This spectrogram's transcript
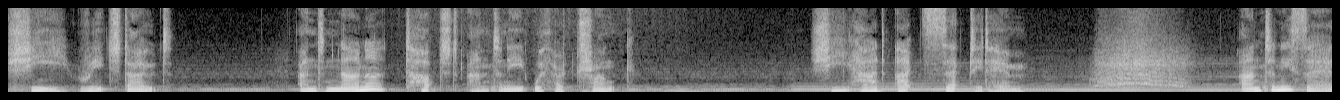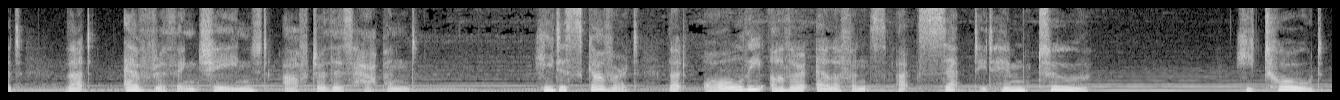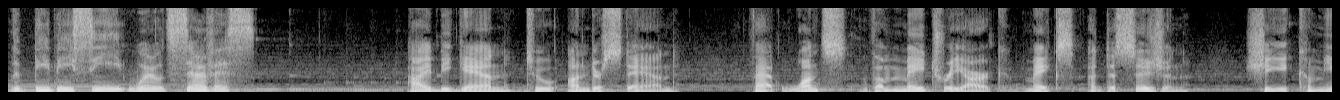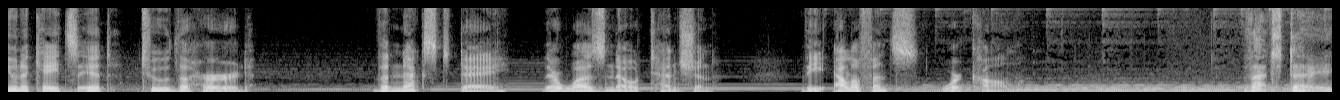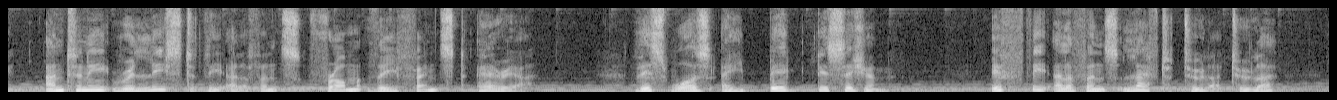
she reached out. And Nana touched Anthony with her trunk. She had accepted him. Anthony said that everything changed after this happened. He discovered that all the other elephants accepted him too. He told the BBC World Service I began to understand that once the matriarch makes a decision, she communicates it to the herd. The next day, there was no tension. The elephants were calm. That day, Anthony released the elephants from the fenced area. This was a big decision. If the elephants left Thula Thula,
